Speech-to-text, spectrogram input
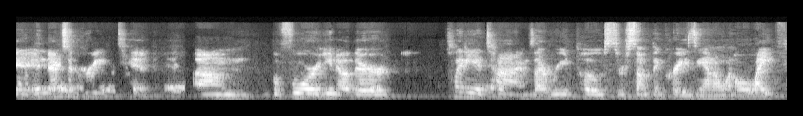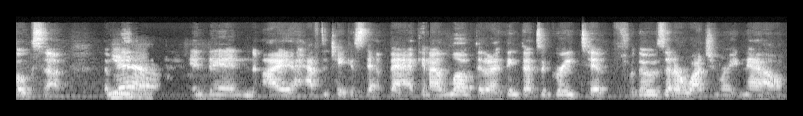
And, and, that's a great tip. Um, before, you know, there are plenty of times I read posts or something crazy and I want to light folks up. Yeah. And then I have to take a step back. And I love that. I think that's a great tip for those that are watching right now.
